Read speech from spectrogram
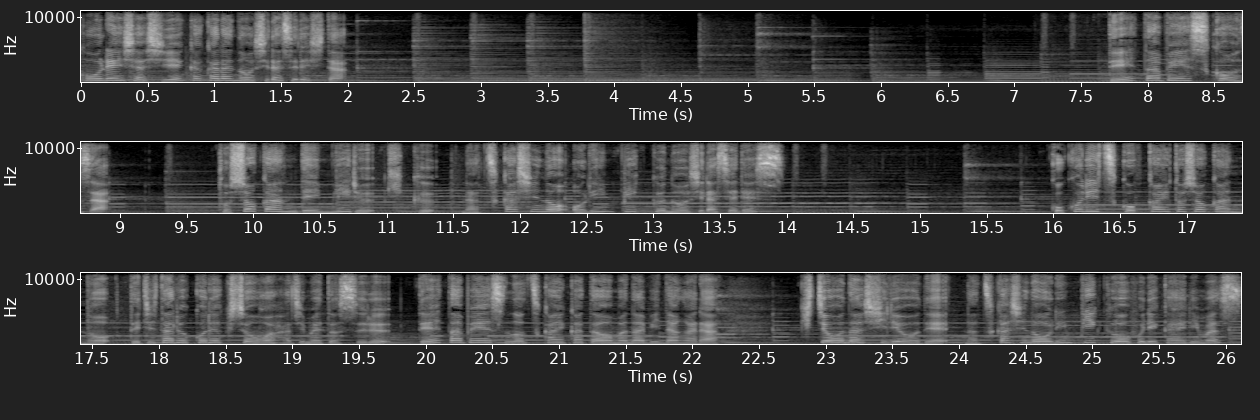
高齢者支援課からのお知らせでした。データベース講座図書館で見る聞く懐かしのオリンピックのお知らせです。国立国会図書館のデジタルコレクションをはじめとするデータベースの使い方を学びながら貴重な資料で懐かしのオリンピックを振り返ります。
